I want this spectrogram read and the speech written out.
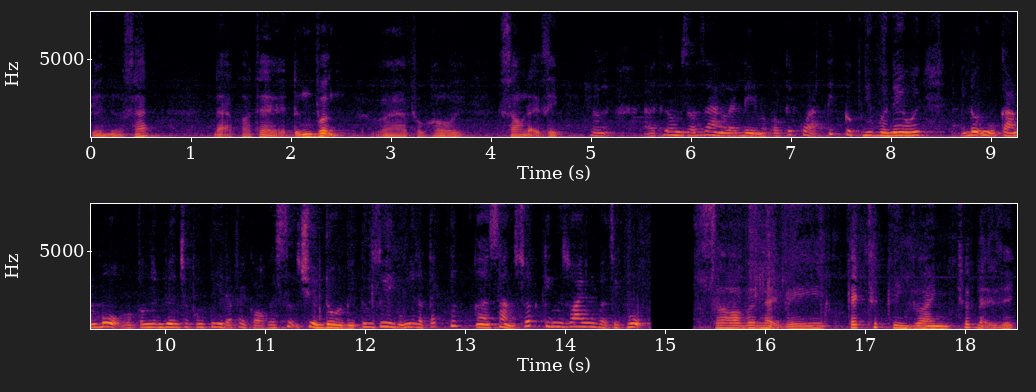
chuyển đường sắt đã có thể đứng vững và phục hồi sau đại dịch. Vâng à, thưa ông rõ ràng là để mà có kết quả tích cực như vừa nêu ấy, đội ngũ cán bộ và công nhân viên trong công ty đã phải có cái sự chuyển đổi về tư duy cũng như là cách thức uh, sản xuất kinh doanh và dịch vụ. so với lại cái cách thức kinh doanh trước đại dịch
